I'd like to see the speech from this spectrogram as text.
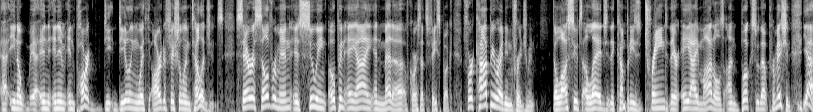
uh, you know, in, in, in part de- dealing with artificial intelligence. Sarah Silverman is suing OpenAI and Meta, of course, that's Facebook, for copyright infringement. The lawsuits allege the companies trained their AI models on books without permission. Yeah,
